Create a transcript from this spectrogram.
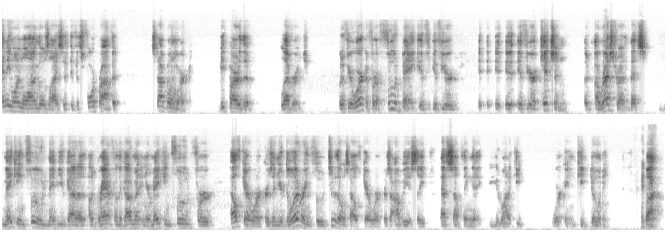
anyone along those lines. If it's for profit, stop going to work. Be part of the leverage. But if you're working for a food bank, if, if you're if you're a kitchen a, a restaurant that's making food, maybe you've got a, a grant from the government and you're making food for healthcare workers and you're delivering food to those healthcare workers, obviously that's something that you'd want to keep working, keep doing. but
